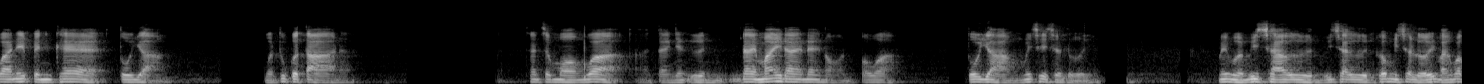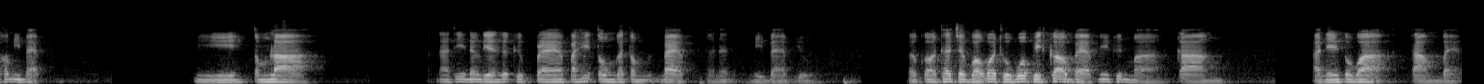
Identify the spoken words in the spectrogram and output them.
ว่านี่เป็นแค่ตัวอย่าง เหมือนตุ๊กตานะ ท่านจะมองว่าแต่งอย่างอื่นได้ไหมได้แน่นอน เพราะว่าตัวอย่างไม่ใช่เฉลย ไม่เหมือนวิชาอื่น วิชาอื่นเขามีเฉลย หมายว่าเขามีแบบ มีตำรา หน้าที่นักเรียนก็คือแปลไปให้ตรงกับตำแบบเท่านั้นมีแบบอยู่ แล้วก็ถ้าจะบอกว่าถูกว่าผิดก็เอาแบบนี้ขึ้นมากลาง อันนี้ก็ว่าตามแบบ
